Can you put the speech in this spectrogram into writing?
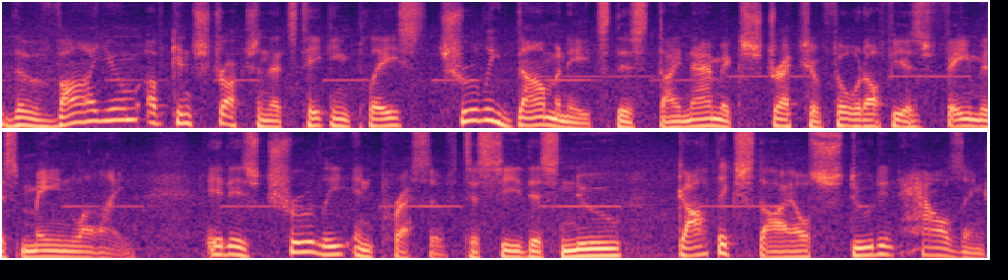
the volume of construction that's taking place truly dominates this dynamic stretch of Philadelphia's famous main line. It is truly impressive to see this new Gothic style student housing,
